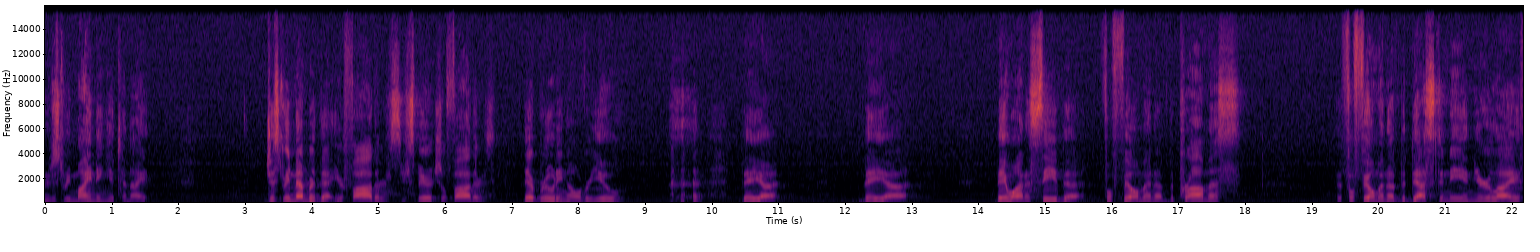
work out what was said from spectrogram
I'm just reminding you tonight. Just remember that your fathers, your spiritual fathers, they're brooding over you. they uh, they uh, they want to see the fulfillment of the promise, the fulfillment of the destiny in your life.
